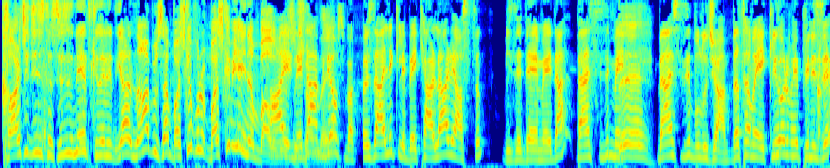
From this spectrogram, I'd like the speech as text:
karşı cinste sizi ne etkileri? Ya ne yapıyorsun sen başka başka bir yayına mı bağlanıyorsun Hayır neden biliyor musun bak özellikle bekarlar yazsın bize DM'den ben sizi me- ben sizi bulacağım datama ekliyorum hepinizi.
